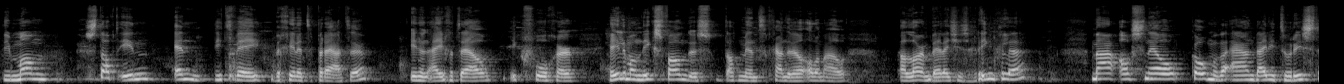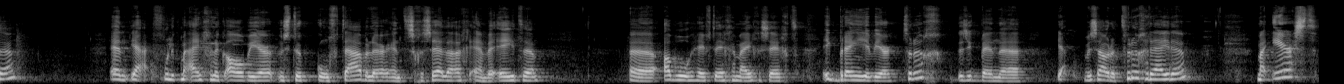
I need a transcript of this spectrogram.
Die man stapt in en die twee beginnen te praten in hun eigen taal. Ik volg er helemaal niks van, dus op dat moment gaan er wel allemaal alarmbelletjes rinkelen. Maar al snel komen we aan bij die toeristen. En ja, voel ik me eigenlijk alweer een stuk comfortabeler en het is gezellig en we eten. Uh, Abu heeft tegen mij gezegd: Ik breng je weer terug. Dus ik ben, uh, ja, we zouden terugrijden. Maar eerst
